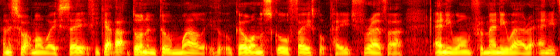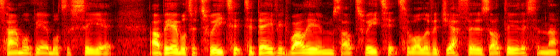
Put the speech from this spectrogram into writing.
And this is what I'm always saying: if you get that done and done well, it'll go on the school Facebook page forever. Anyone from anywhere at any time will be able to see it. I'll be able to tweet it to David Walliams. I'll tweet it to Oliver Jeffers. I'll do this and that.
